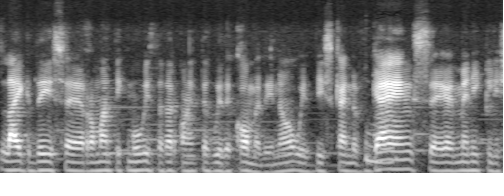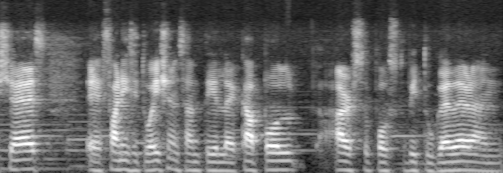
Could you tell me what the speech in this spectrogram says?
like these uh, romantic movies that are connected with the comedy no with this kind of gangs uh, many cliches funny situations until a couple are supposed to be together and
